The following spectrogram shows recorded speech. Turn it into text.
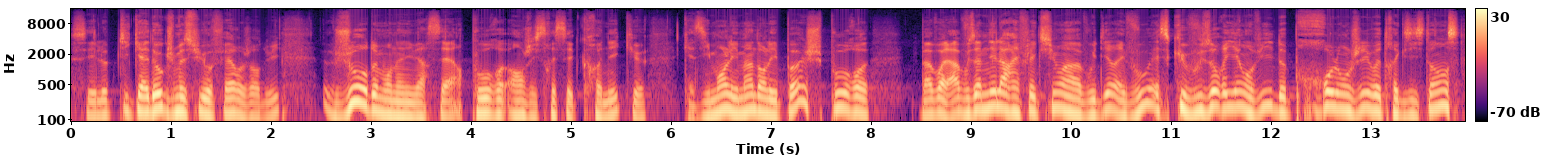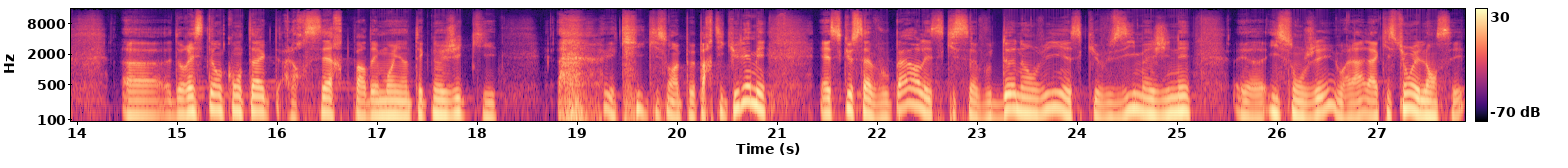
c'est le petit cadeau que je me suis offert aujourd'hui, jour de mon anniversaire, pour enregistrer cette chronique, quasiment les mains dans les poches, pour ben voilà, vous amener la réflexion à vous dire, et vous, est-ce que vous auriez envie de prolonger votre existence, euh, de rester en contact, alors certes par des moyens technologiques qui, qui, sont un peu particuliers, mais est-ce que ça vous parle? Est-ce que ça vous donne envie? Est-ce que vous imaginez euh, y songer? Voilà, la question est lancée.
